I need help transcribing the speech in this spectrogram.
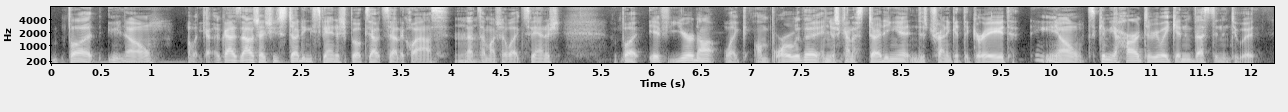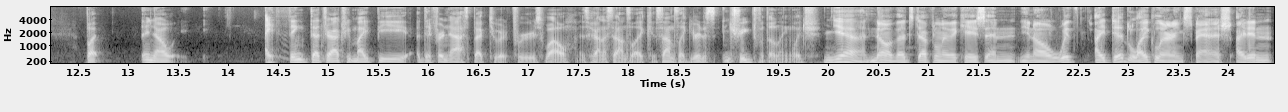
but you know like guys i was actually studying spanish books outside of class. Mm-hmm. that's how much i like spanish. But if you're not like on board with it and just kind of studying it and just trying to get the grade you know it's gonna be hard to really get invested into it. But you know I think that there actually might be a different aspect to it for you as well. It kind of sounds like it sounds like you're just intrigued with the language. Yeah, no, that's definitely the case. And you know, with I did like learning Spanish. I didn't.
